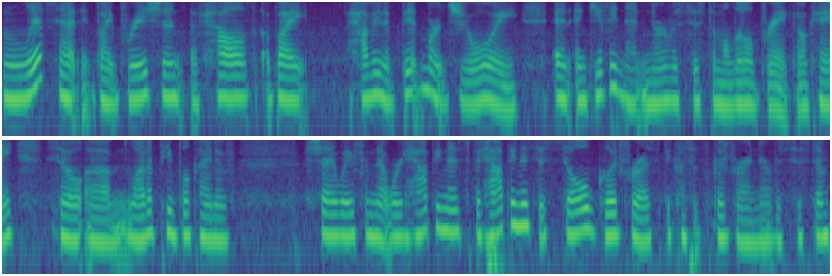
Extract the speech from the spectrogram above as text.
Lift that vibration of health by having a bit more joy and, and giving that nervous system a little break. Okay. So, um, a lot of people kind of shy away from that word happiness, but happiness is so good for us because it's good for our nervous system.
